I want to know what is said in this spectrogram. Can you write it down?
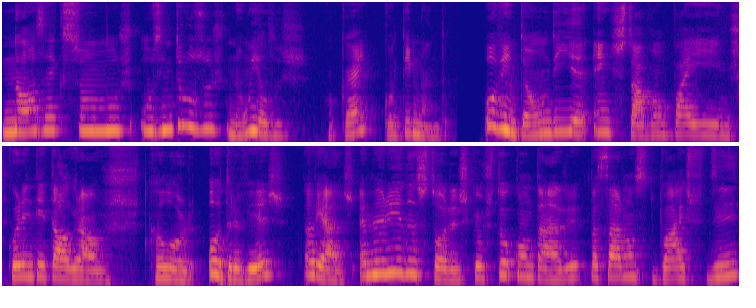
nós é que somos os intrusos, não eles. Ok? Continuando. Houve então um dia em que estavam para aí uns 40 e tal graus de calor outra vez. Aliás, a maioria das histórias que eu estou a contar passaram-se debaixo de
